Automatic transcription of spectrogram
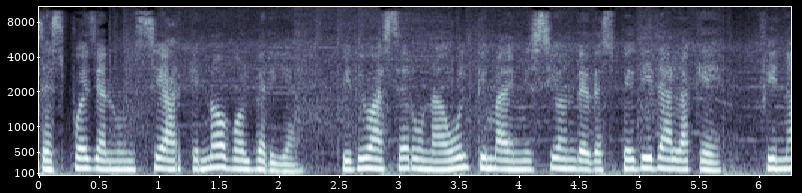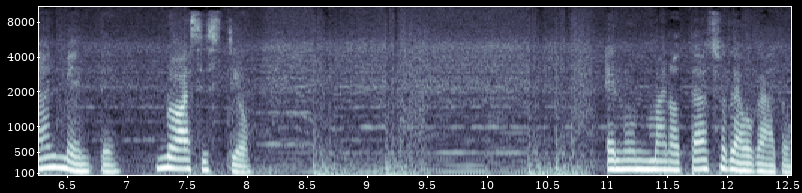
Después de anunciar que no volvería, pidió hacer una última emisión de despedida a la que, finalmente, no asistió. En un manotazo de ahogado,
